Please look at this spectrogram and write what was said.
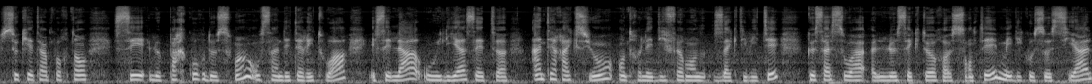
Ce qui est important, c'est le parcours de soins au sein des territoires. Et c'est là où il y a cette interaction entre les différentes activités, que ce soit le secteur santé, médico-social.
